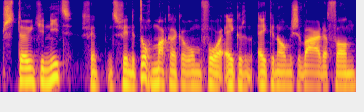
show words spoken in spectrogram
steunt je niet. Ze vinden het toch makkelijker om voor eco- economische waarde van...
